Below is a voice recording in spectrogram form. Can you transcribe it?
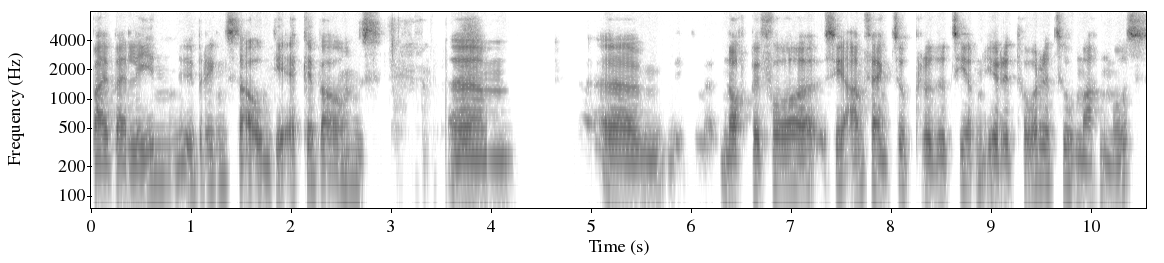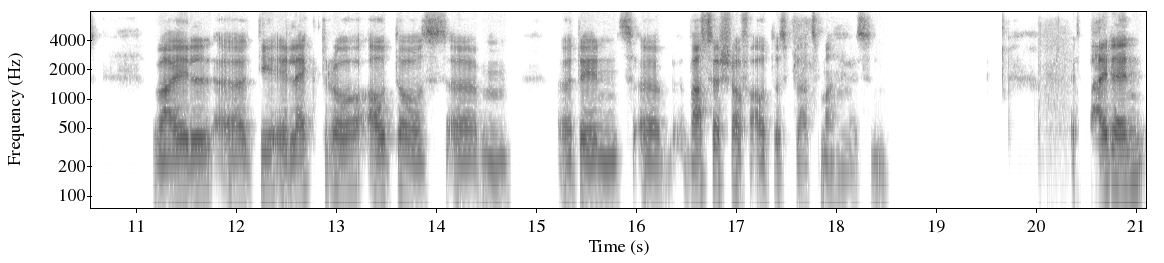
bei Berlin übrigens, da um die Ecke bei uns, ähm, ähm, noch bevor sie anfängt zu produzieren, ihre Tore zumachen muss, weil äh, die Elektroautos ähm, äh, den äh, Wasserstoffautos Platz machen müssen. Es sei denn,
